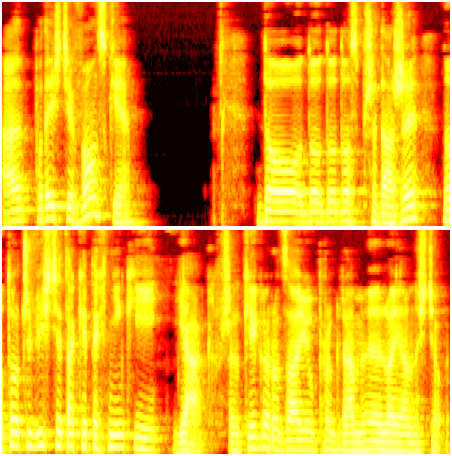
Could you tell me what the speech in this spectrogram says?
A podejście wąskie do, do, do, do sprzedaży, no to oczywiście takie techniki jak wszelkiego rodzaju programy lojalnościowe,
